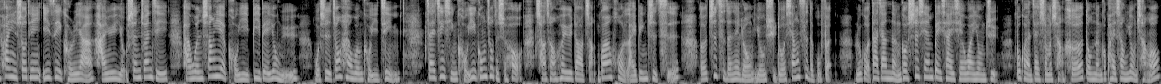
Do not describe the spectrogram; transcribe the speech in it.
欢迎收听 Easy Korea 韩语有声专辑，韩文商业口译必备用语。我是中韩文口译静。在进行口译工作的时候，常常会遇到长官或来宾致辞，而致辞的内容有许多相似的部分。如果大家能够事先背下一些万用句，不管在什么场合都能够派上用场哦。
